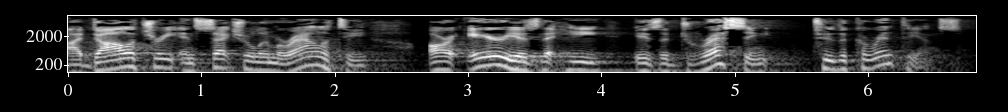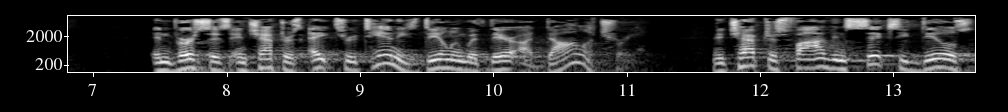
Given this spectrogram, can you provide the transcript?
idolatry and sexual immorality, are areas that he is addressing to the Corinthians. In verses, in chapters 8 through 10, he's dealing with their idolatry. And In chapters 5 and 6, he deals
